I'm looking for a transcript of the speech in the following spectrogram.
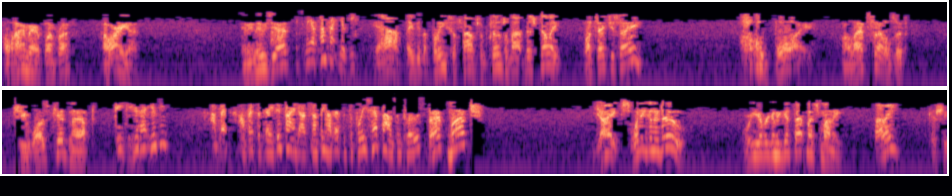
Oh, hi, Mayor Plumfront. How are you? Any news yet? It's Mayor Plumfront, Yuki. Yeah, maybe the police have found some clues about Miss Dilly. What's that you say? Oh boy. Well, that settles it. She was kidnapped. Hey, did you hear that, Yuki? I'll bet, I'll bet that they did find out something. I'll bet that the police have found some clues. That much? Yikes! What are you going to do? Where are you ever going to get that much money? Funny? Guess the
